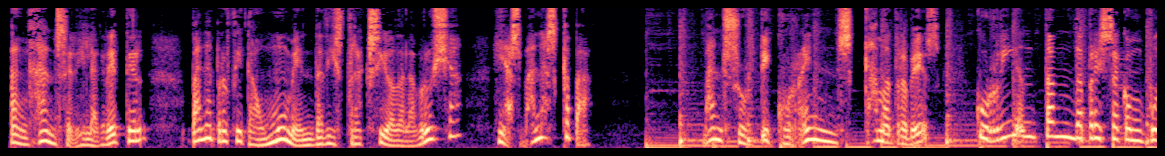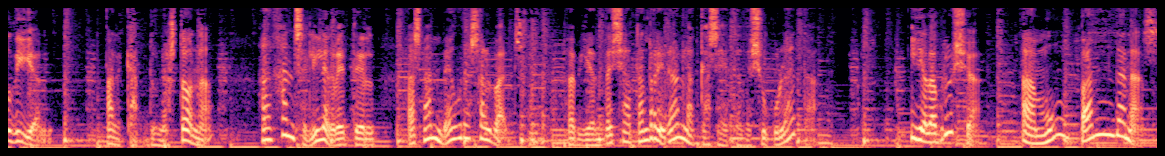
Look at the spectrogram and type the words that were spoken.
en Hansel i la Gretel van aprofitar un moment de distracció de la bruixa i es van escapar. Van sortir corrents camp a través, corrien tan de pressa com podien. Al cap d'una estona, en Hansel i la Gretel es van veure salvats. Havien deixat enrere la caseta de xocolata. I a la bruixa, amb un pam de nas.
